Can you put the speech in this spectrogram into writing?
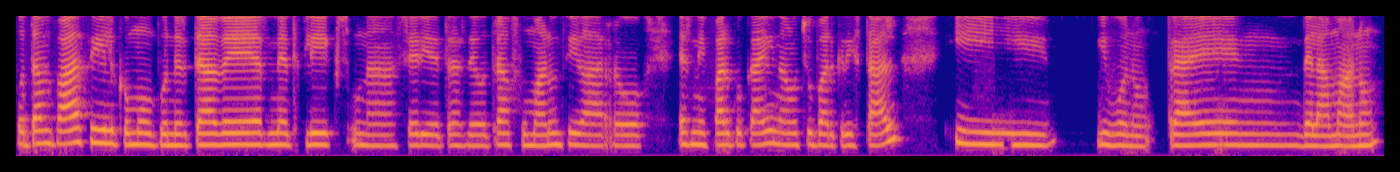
o tan fácil como ponerte a ver Netflix una serie detrás de otra, fumar un cigarro, snifar cocaína o chupar cristal. Y, y bueno, traen de la mano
